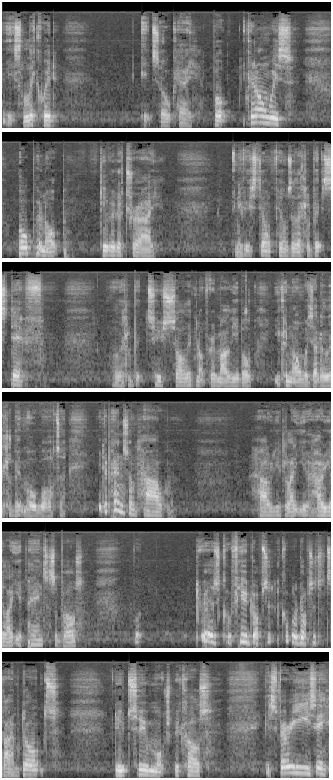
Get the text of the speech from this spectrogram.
it's liquid it's okay. But you can always open up give it a try. And if it still feels a little bit stiff a little bit too solid not very malleable you can always add a little bit more water. It depends on how how you'd like you how you like your paint I suppose do it a few drops a couple of drops at a time. Don't do too much because it's very easy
